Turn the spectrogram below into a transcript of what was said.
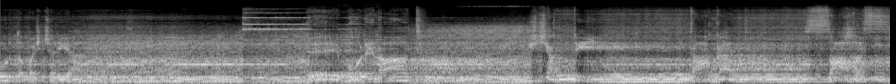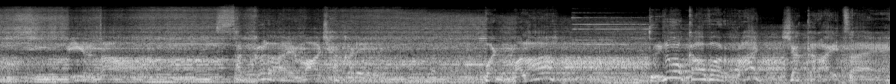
कठोर तपश्चर्या. हे भोलेनाथ शक्ती ताकद साहस वीरता सगळं आहे माझ्याकडे. पण मला त्रिलोकावर राज्य करायचं आहे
